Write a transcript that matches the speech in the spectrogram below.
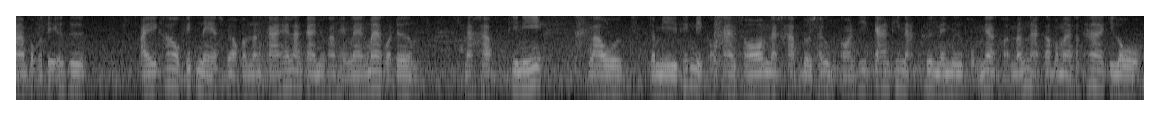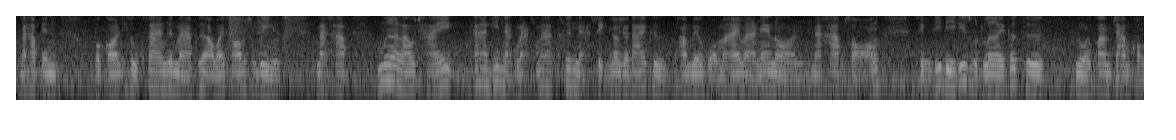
ตามปกติก็คือ ไปเข้าฟิตเนสไปออกกำลังกายให้ร่างกายมีความแข็งแรงมากกว่าเดิมนะครับ ทีนี้เราจะมีเทคนิคของการซ้อมนะครับ โดยใช้อุปกรณ์ที่ก้านที่หนักขึ้นในมือผมเนี่ยน้ำหนักก็ประมาณสัก 5 กิโลนะครับ เป็น อุปกรณ์ที่ถูกสร้างขึ้นมา เพื่อเอาไว้ซ้อมสวิงนะครับ เมื่อเราใช้ก้านที่หนักๆมากขึ้นเนี่ยสิ่งที่เราจะได้คือความเร็วหัวไม้มาแน่นอนนะครับสองสิ่งที่ดีที่สุดเลยก็คือหน่วยความจำของ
